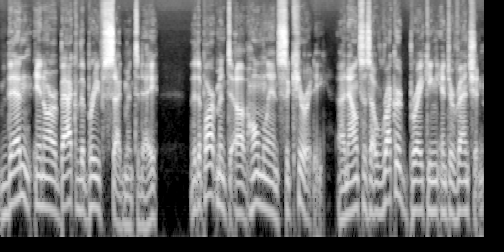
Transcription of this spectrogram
Then, in our Back of the Brief segment today, the Department of Homeland Security announces a record breaking intervention,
